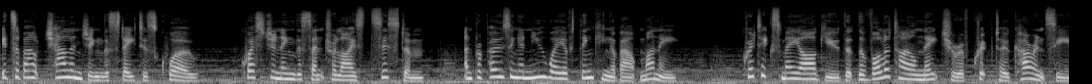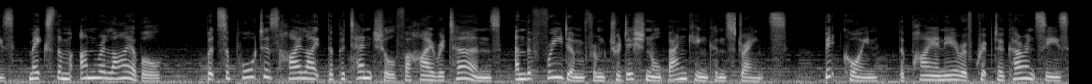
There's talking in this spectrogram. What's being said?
it's about challenging the status quo, questioning the centralized system, and proposing a new way of thinking about money. Critics may argue that the volatile nature of cryptocurrencies makes them unreliable, but supporters highlight the potential for high returns and the freedom from traditional banking constraints. Bitcoin, the pioneer of cryptocurrencies,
